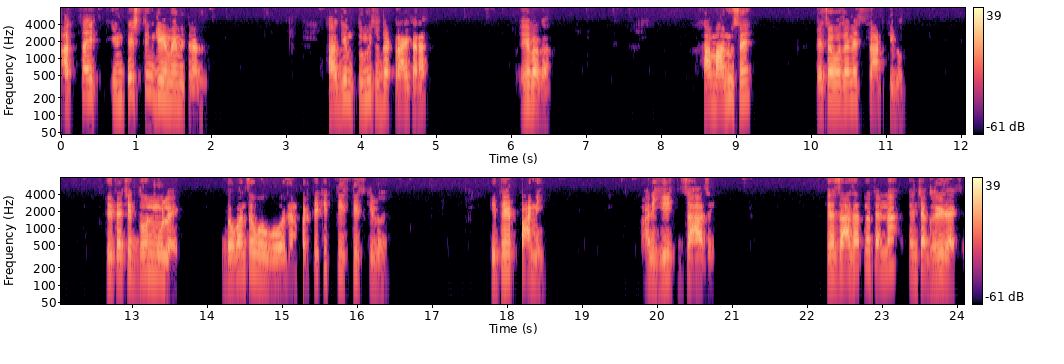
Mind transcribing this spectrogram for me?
आजचा एक इंटरेस्टिंग गेम आहे मित्रांनो. हा गेम तुम्ही सुद्धा ट्राय करा. हे बघा. हा माणूस आहे. याचं वजन आहे साठ किलो. हे त्याचे दोन मुलं आहे दोघांचं वजन प्रत्येकी तीस तीस किलो आहे. इथे पाणी आणि ही जहाज आहे. या जहाजातनं त्यांना त्यांच्या घरी जायचं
